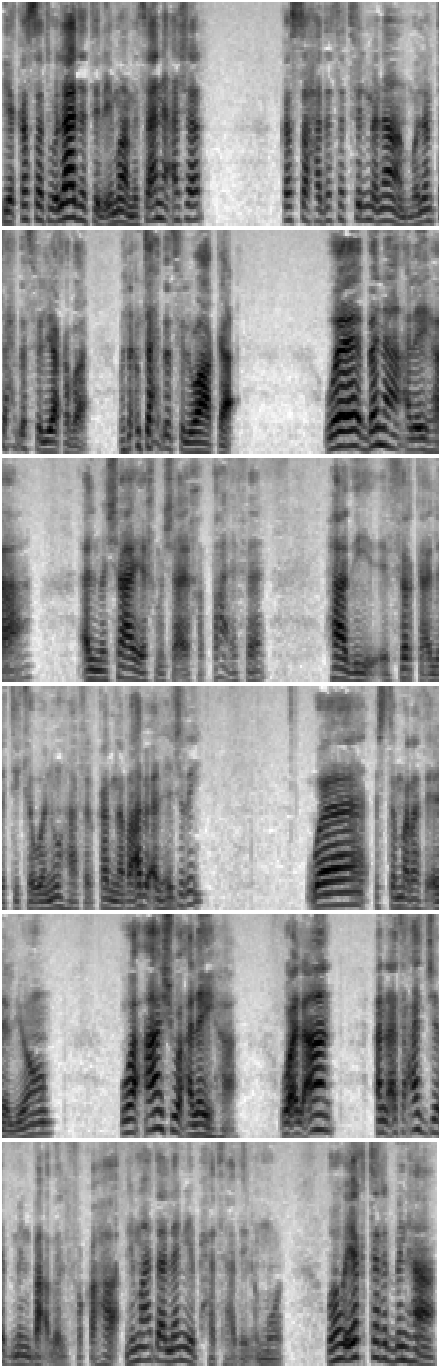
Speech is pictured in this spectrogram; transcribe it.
هي قصة ولادة الإمام الثاني عشر قصة حدثت في المنام ولم تحدث في اليقظة ولم تحدث في الواقع. وبنى عليها المشايخ مشايخ الطائفة هذه الفرقة التي كونوها في القرن الرابع الهجري واستمرت إلى اليوم وعاشوا عليها. والآن أنا أتعجب من بعض الفقهاء لماذا لم يبحث هذه الأمور؟ وهو يقترب منها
